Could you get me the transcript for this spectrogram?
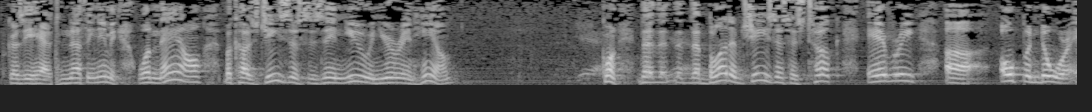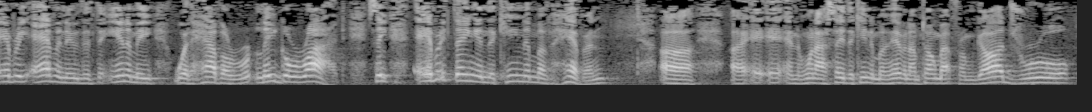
because he has nothing in me. Well, now, because Jesus is in you and you're in him, Come on. The, the, the blood of Jesus has took every uh, open door, every avenue that the enemy would have a legal right. See, everything in the kingdom of heaven, uh, uh, and when I say the kingdom of heaven, I'm talking about from God's rule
